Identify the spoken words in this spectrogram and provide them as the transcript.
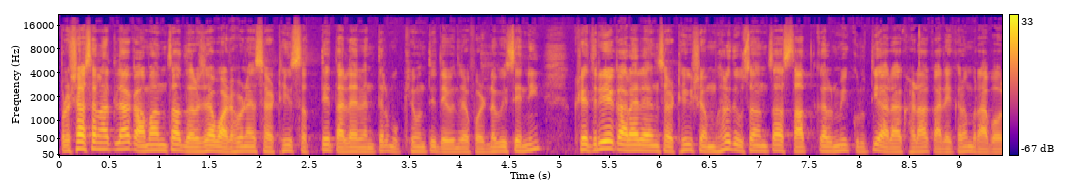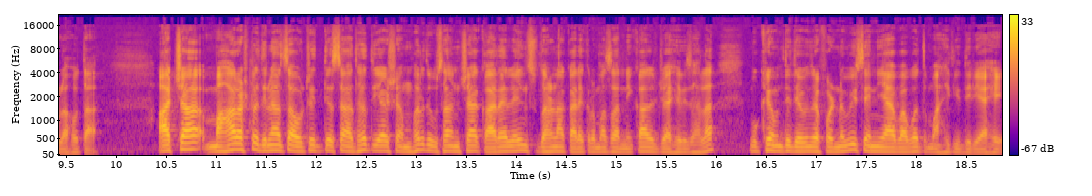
प्रशासनातल्या कामांचा दर्जा वाढवण्यासाठी सत्तेत आल्यानंतर मुख्यमंत्री देवेंद्र फडणवीस यांनी क्षेत्रीय कार्यालयांसाठी शंभर दिवसांचा सातकर्मी कृती आराखडा कार्यक्रम राबवला होता. आजच्या महाराष्ट्र दिनाचं औचित्य साधत या शंभर दिवसांच्या कार्यालयीन सुधारणा कार्यक्रमाचा निकाल जाहीर झाला. मुख्यमंत्री देवेंद्र फडणवीस यांनी याबाबत माहिती दिली आहे.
